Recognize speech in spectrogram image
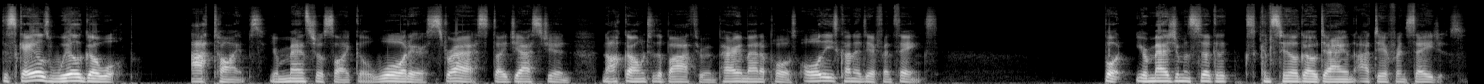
The scales will go up at times. Your menstrual cycle, water, stress, digestion, not going to the bathroom, perimenopause, all these kind of different things. But your measurements still can still go down at different stages.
